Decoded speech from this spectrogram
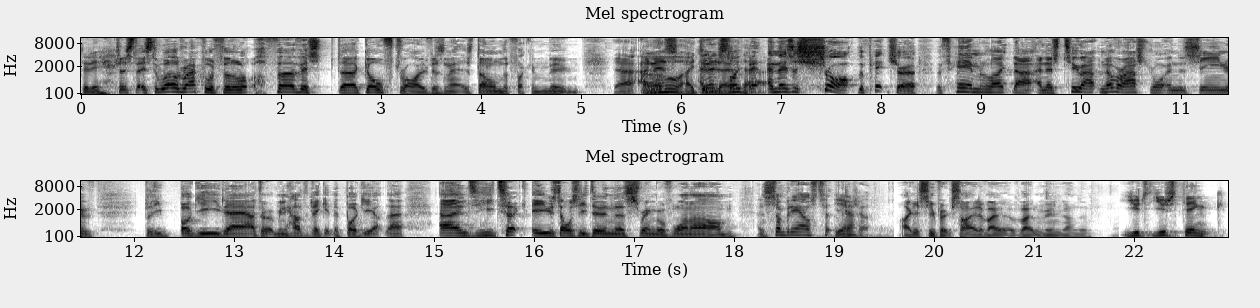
Did he? It's, it's the world record for the furthest uh, golf drive, isn't it? It's done on the fucking moon. Yeah. And Oh, there's- I didn't it's know like that. And there's a shot, the picture of him like that, and there's two out, another astronaut in the scene of bloody buggy there. I don't I mean, how did they get the buggy up there? And he took, he was obviously doing the swing with one arm, and somebody else took the Yeah. picture. I get super excited about about the moon landing. You'd you'd think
